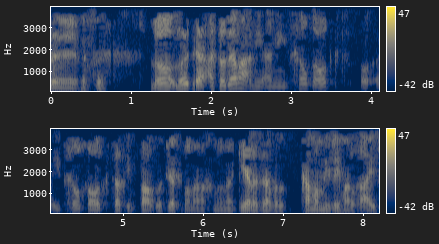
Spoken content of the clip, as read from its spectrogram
אה, לא, לא יודע, אתה יודע מה, אני, אני אדחה אותך עוד, אותך עוד קצת עם פרגו ג'קסון, אנחנו נגיע לזה, אבל כמה מילים על רייס.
